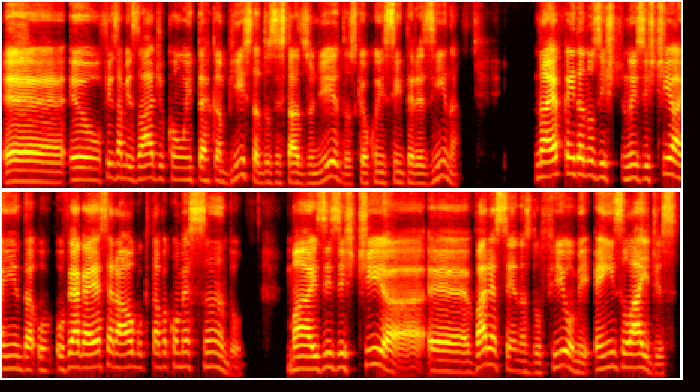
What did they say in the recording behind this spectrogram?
é, eu fiz amizade com um intercambista dos Estados Unidos, que eu conheci em Teresina. Na época ainda não existia, ainda, o, o VHS era algo que estava começando. mas existia é, várias cenas do filme em slides,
